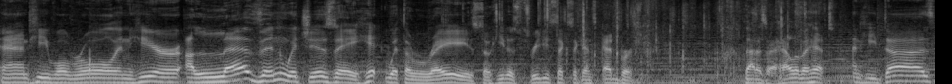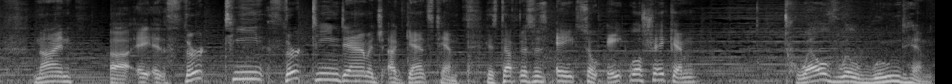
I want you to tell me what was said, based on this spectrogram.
and he will roll in here 11, which is a hit with a raise. So he does 3d6 against Edbert. That is a hell of a hit. And he does 9, uh, 13, 13 damage against him. His toughness is 8, so 8 will shake him. 12 will wound him.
